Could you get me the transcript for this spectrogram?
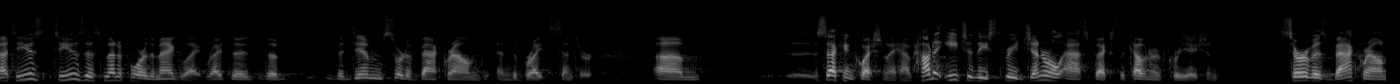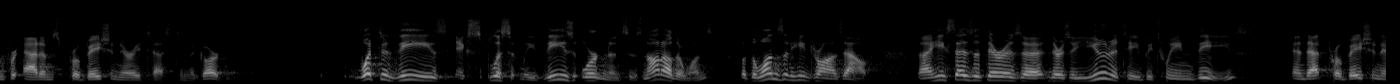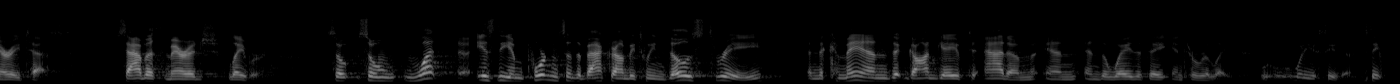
Now, to use, to use this metaphor of the maglite, right, the, the, the dim sort of background and the bright center. Um, second question I have How do each of these three general aspects of the covenant of creation serve as background for Adam's probationary test in the garden? What do these explicitly, these ordinances, not other ones, but the ones that he draws out, uh, he says that there is a, there's a unity between these and that probationary test Sabbath, marriage, labor. So, so, what is the importance of the background between those three and the command that God gave to Adam and, and the way that they interrelate? What do you see there? Steve?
